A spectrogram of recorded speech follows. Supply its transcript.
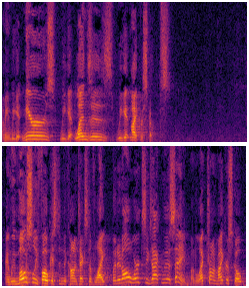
I mean, we get mirrors, we get lenses, we get microscopes. And we mostly focused in the context of light, but it all works exactly the same. An electron microscope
